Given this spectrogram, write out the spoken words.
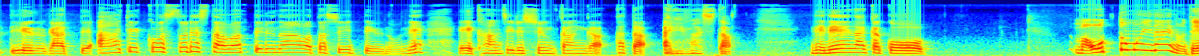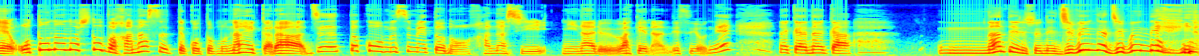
っていうのがあってああ結構ストレス溜まってるな私っていうのをね、えー、感じる瞬間が多々ありました。でねなんかこうまあ、夫もいないので、大人の人と話すってこともないから、ずっとこう、娘との話になるわけなんですよね。だからなんか、んなんて言うんでしょうね。自分が自分でいな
